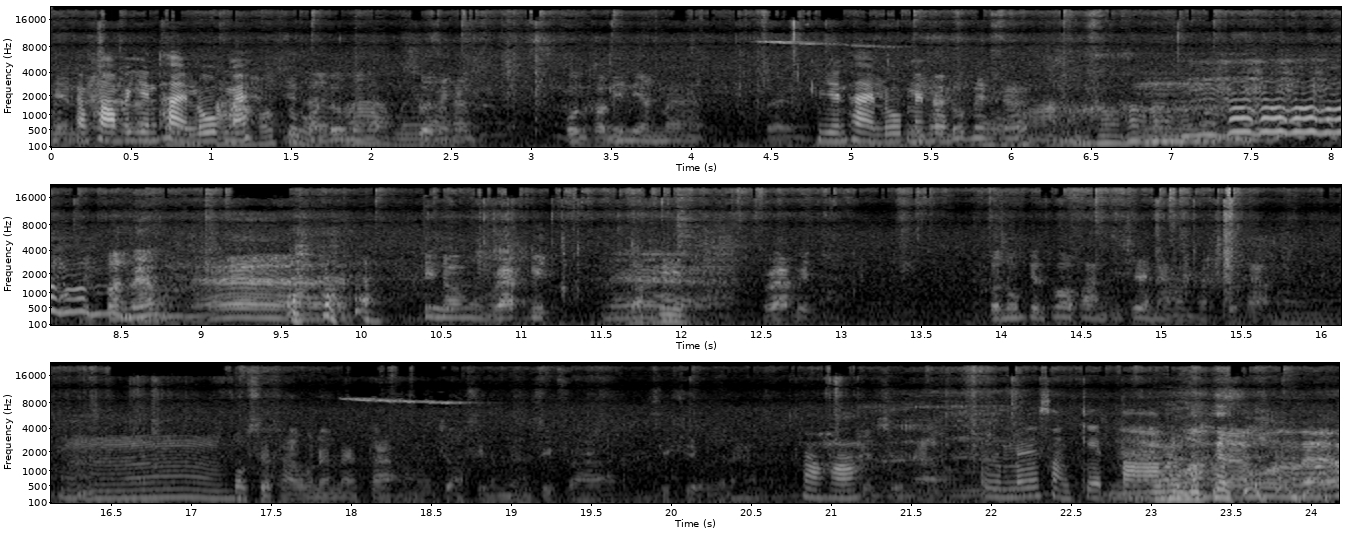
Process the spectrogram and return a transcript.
เห็นหมจะพาไปยืนถ่ายรูปไหม เขาสยืนวถ่ายยรูปไหมคมารักบเลยสวยไหมครับคนเขานี่เนียนมากใช่ยืนถ่ายรูปไหมมีลูถ่ายกรูปไหมครับฟันไหมครับอ่าพี่น้อง rabbit นะ rabbit ตัวนู้นเป็นพ่อพันธุ์ที่แช่น้ำครับเสือขาวอืม พวกเสือขาวพวกนั้นหน้าตาของมันจะออกสีน้ำเงินสีฟ้าสีเขียวเลยนะครับเหรอคะเป็นเสือขาวเออไม่ได้สังเกตตาง่วงแล้วง่วงแล้ว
